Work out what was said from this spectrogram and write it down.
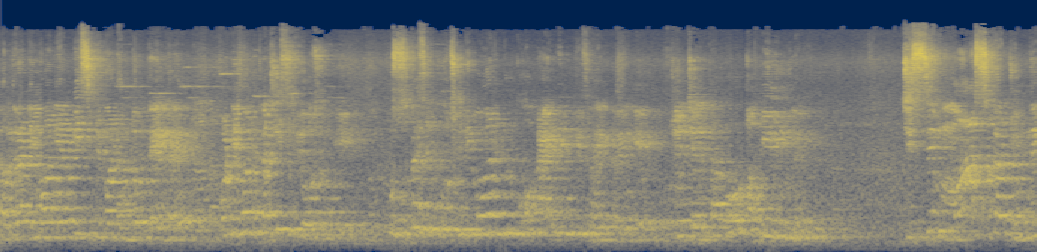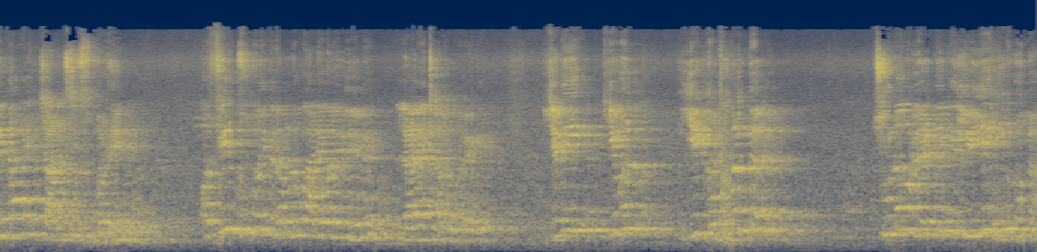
पंद्रह डिमांड या बीस डिमांड हम लोग तय करें वो डिमांड पच्चीस भी हो सकती है उसमें से कुछ डिमांड को आइडेंटिफाई करेंगे जो जनता को अपीलिंग लगे जिससे मास का जुड़ने का चांसेस बढ़े और फिर उसको लेकर हम लोग आने वाले दिन में लड़ाई चालू करेंगे यदि केवल ये गठबंधन चुनाव लड़ने के लिए ही होगा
